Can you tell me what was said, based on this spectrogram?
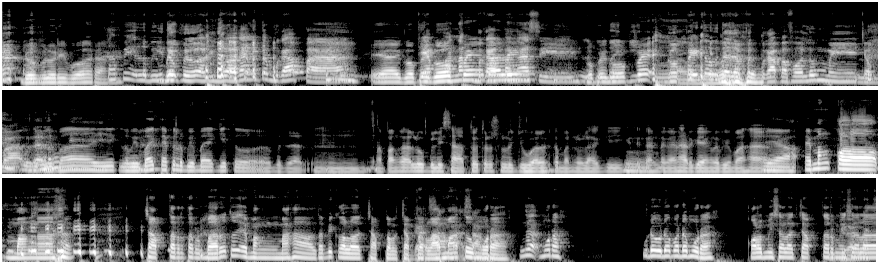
dua puluh ribu orang Tapi lebih baik lu ribu orang itu berapa? ya gope Tiap gope anak berapa kali ngasih? baik gitu. Gope itu udah dapat berapa volume? Coba udah lebih lebih. baik, lebih baik tapi lebih baik gitu, benar. Mm, apa enggak lu beli satu terus lu jual teman lu lagi gitu kan Hmm. dengan harga yang lebih mahal Ya, emang kalau manga chapter terbaru tuh emang mahal, tapi kalau chapter-chapter Nggak, lama sama, tuh sama. murah. Enggak murah. Udah udah pada murah. Kalau misalnya chapter Gramet misalnya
